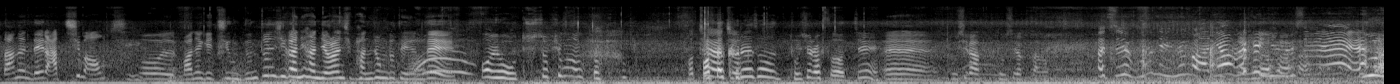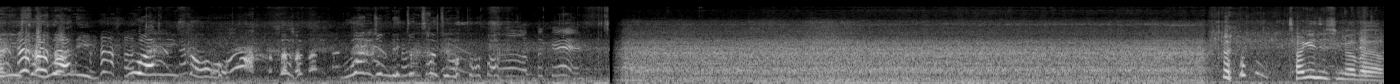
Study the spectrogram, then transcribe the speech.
어, 나는 내일 아침 9시. 어, 만약에 지금 눈 뜬 시간이 한 11시 반 정도 되는데 어, 야, 진짜 피곤하겠다. 맞다, 버텨야죠. 그래서 도시락 써왔지? 예, 도시락 도시락 싸고. 아 진짜 무슨 일 있는 거 아니야? 왜 이렇게 일 열심히 해? 무한이 있어, 무한이! 무한이 있어! 무한 좀 내쫓아줘. 어 어떡해 장인이신가 봐요.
